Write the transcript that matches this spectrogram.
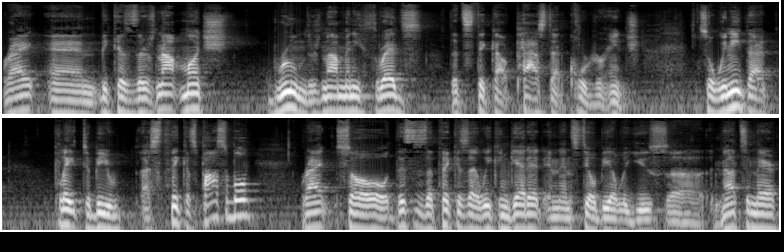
right? And because there's not much room, there's not many threads that stick out past that quarter inch. So we need that plate to be as thick as possible, right? So this is the thickest that we can get it and then still be able to use uh, nuts in there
